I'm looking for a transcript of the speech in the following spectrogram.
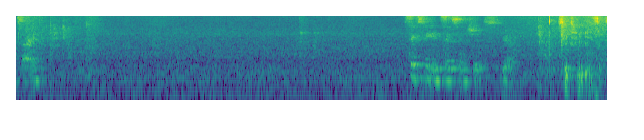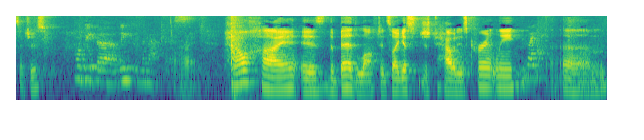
sorry. Six feet and six inches Yeah. Six feet and six inches. Will be the length of the mattress. All right. How high is the bed lofted? So I guess just how it is currently. Like Um,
